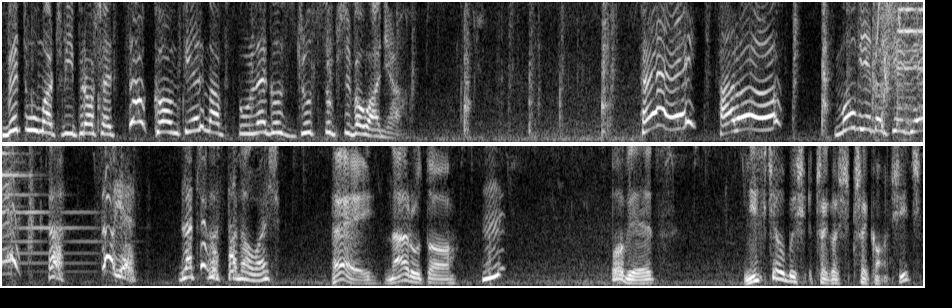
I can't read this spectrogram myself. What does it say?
Wytłumacz mi proszę, co kąpiel ma wspólnego z jutsu przywołania? Hej! Halo? Mówię do ciebie! Co jest? Dlaczego stanąłeś? Hej, Naruto. Powiedz, nie chciałbyś czegoś przekąsić?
